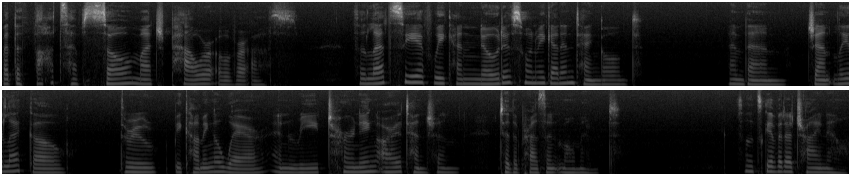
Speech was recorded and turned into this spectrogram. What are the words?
But the thoughts have so much power over us. So let's see if we can notice when we get entangled and then gently let go through becoming aware and returning our attention to the present moment. So let's give it a try now.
